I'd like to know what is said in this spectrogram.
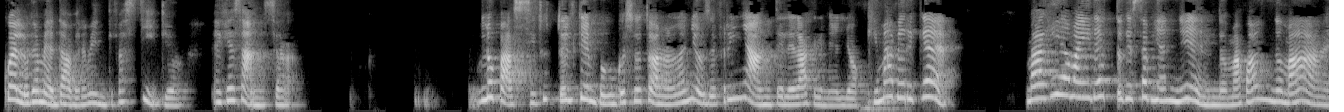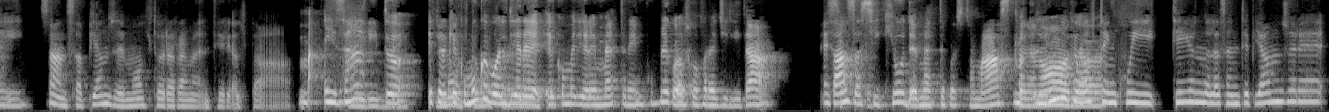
Quello che a me dà veramente fastidio è che Sansa lo passi tutto il tempo con questo tono lagnoso e frignante, le lacrime agli occhi. Ma perché? Ma chi ha mai detto che sta piangendo? Ma quando mai? Sansa piange molto raramente in realtà Ma esatto, e perché molto comunque molto vuol dire, è come dire, mettere in pubblico la sua fragilità. Sansa Esatto. si chiude, mette questa Ma maschera, no? l'unica La- volta in cui Tyrion la sente piangere,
